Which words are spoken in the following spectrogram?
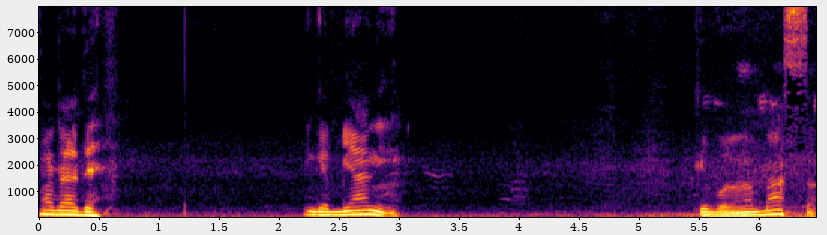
guardate i gabbiani che volano a bassa.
